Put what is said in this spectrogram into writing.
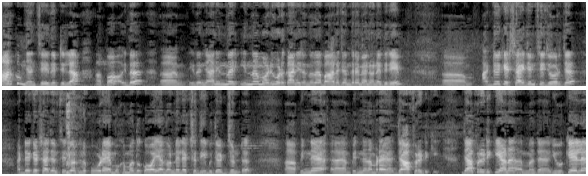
ആർക്കും ഞാൻ ചെയ്തിട്ടില്ല. അപ്പോൾ ഇത് ഇത് ഞാൻ ഇന്ന് ഇന്ന് മൊഴി കൊടുക്കാനിരുന്നത് ബാലചന്ദ്ര മേനോനെതിരെയും advocate Shaijan C George. Advocate agency C ജോർജിന്റെ കൂടെ മുഹമ്മദ് കോയ എന്ന് പറഞ്ഞ ലക്ഷദ്വീപ് ജഡ്ജുണ്ട്. പിന്നെ പിന്നെ നമ്മുടെ ജാഫർ ഇടുക്കി. ജാഫർ ഇടുക്കിയാണ് മറ്റേ യു കെയിലെ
